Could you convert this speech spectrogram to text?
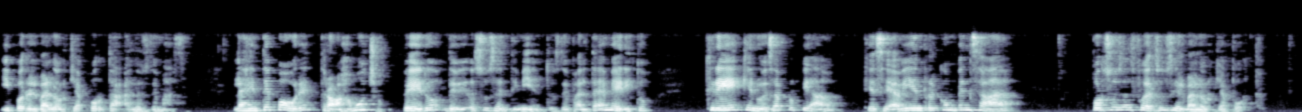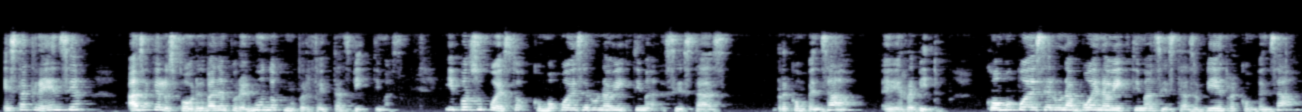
y por el valor que aporta a los demás. La gente pobre trabaja mucho, pero debido a sus sentimientos de falta de mérito, cree que no es apropiado que sea bien recompensada por sus esfuerzos y el valor que aporta. Esta creencia hace que los pobres vayan por el mundo como perfectas víctimas. Y por supuesto, ¿cómo puedes ser una víctima si estás recompensado? Eh, repito, ¿cómo puedes ser una buena víctima si estás bien recompensado?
